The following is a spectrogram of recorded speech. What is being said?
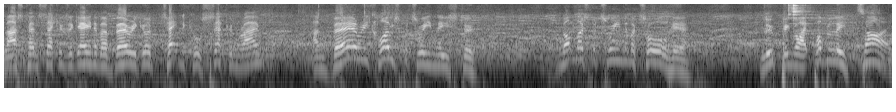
Last 10 seconds again of a very good technical second round, and very close between these two. Not much between them at all here. Looping right, probably Time.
